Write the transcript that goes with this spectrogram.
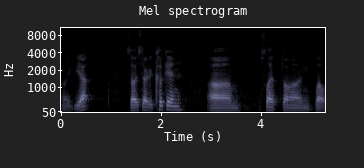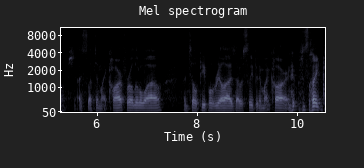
I'm like, Yeah. So I started cooking. Um, slept on, well, I slept in my car for a little while until people realized I was sleeping in my car and it was like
